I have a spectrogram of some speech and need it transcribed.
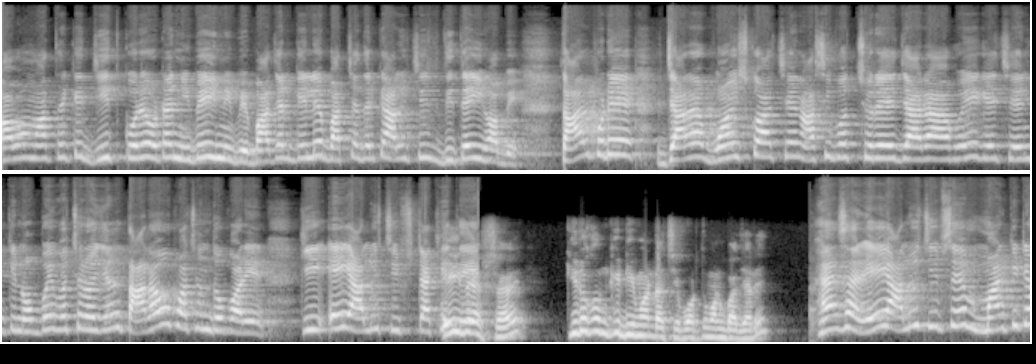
বাবা মা থেকে জিত করে ওটা নিবেই নিবে। বাজার গেলে বাচ্চাদেরকে আলু চিপস দিতেই হবে। তারপরে যারা বয়স্ক আছেন আশি বছরে যারা হয়ে গেছেন কি নব্বই বছর হয়ে গেছেন তারাও পছন্দ করেন কি এই আলু চিপসটা এই খেতে। ব্যবসায় কীরকম কি ডিমান্ড আছে বর্তমান বাজারে? হ্যাঁ স্যার, এই আলু চিপসে মার্কেটে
